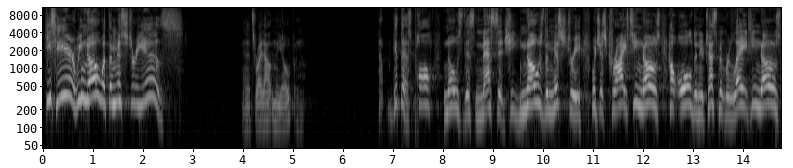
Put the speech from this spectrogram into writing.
He's here. We know what the mystery is. And it's right out in the open. Now, get this Paul knows this message. He knows the mystery, which is Christ. He knows how Old and New Testament relate. He knows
